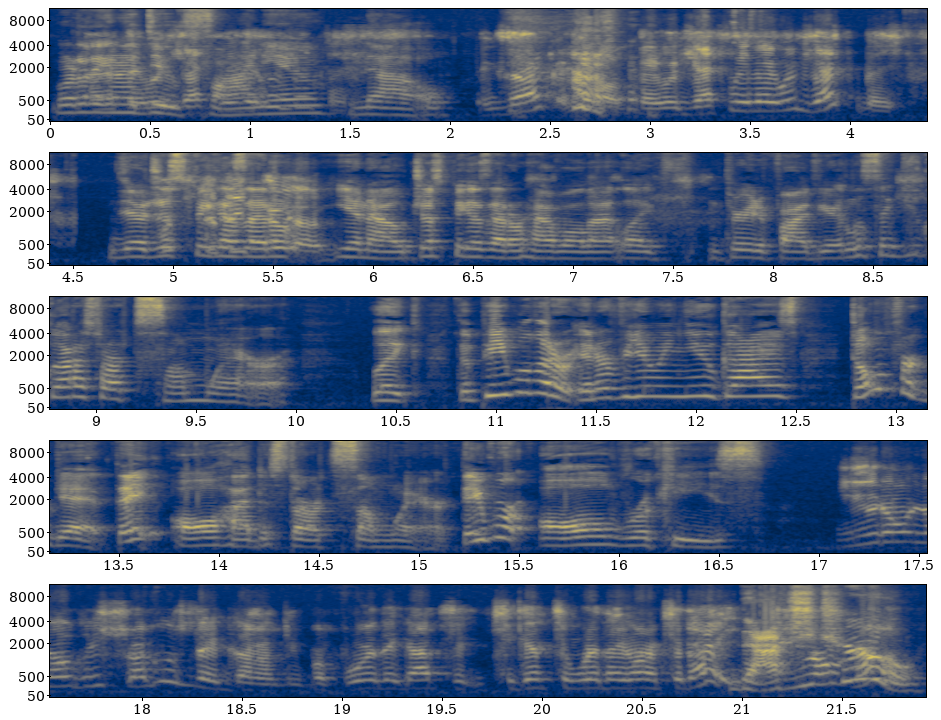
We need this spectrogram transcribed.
What are they gonna do? reject me, Fine you? No. Exactly. No, they reject me. They reject me. Yeah, just What's because I don't, you know, just because I don't have all that like three to five years. It's like you gotta start somewhere. Like the people that are interviewing you guys, don't forget they all had to start somewhere. They were all rookies. You don't know the struggles they've gone through before they got to, to get to where they are today. That's true. know.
